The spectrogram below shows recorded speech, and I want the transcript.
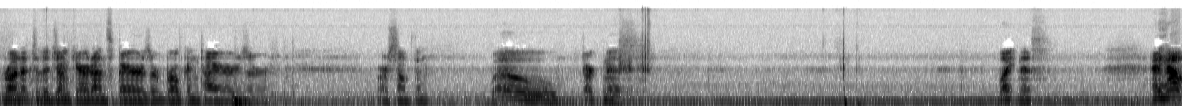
run it to the junkyard on spares or broken tires or or something. Whoa, darkness. Lightness. Anyhow,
